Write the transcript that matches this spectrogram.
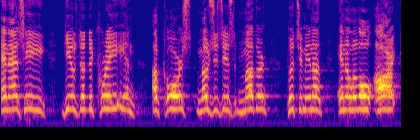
And as he gives the decree, and of course, Moses' mother puts him in a, in a little ark,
